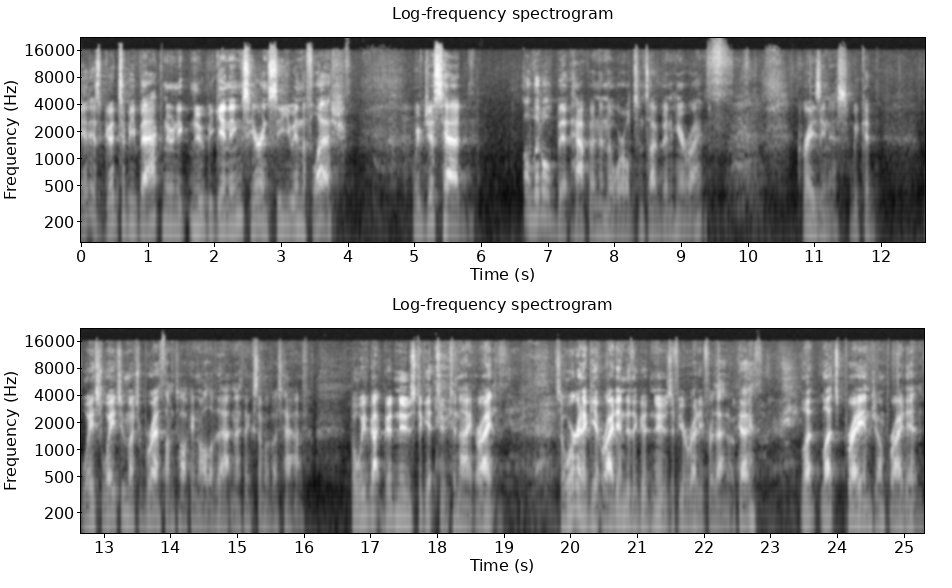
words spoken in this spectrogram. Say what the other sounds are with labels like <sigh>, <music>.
It is good to be back, new, new beginnings here, and see you in the flesh. We've just had a little bit happen in the world since I've been here, right? Craziness. We could waste way too much breath on talking all of that, and I think some of us have. But we've got good news to get to tonight, right? So we're going to get right into the good news if you're ready for that, okay? Let, let's pray and jump right in.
